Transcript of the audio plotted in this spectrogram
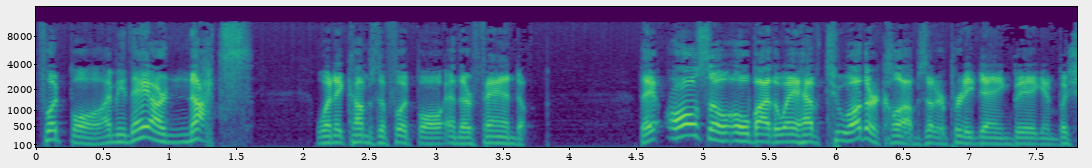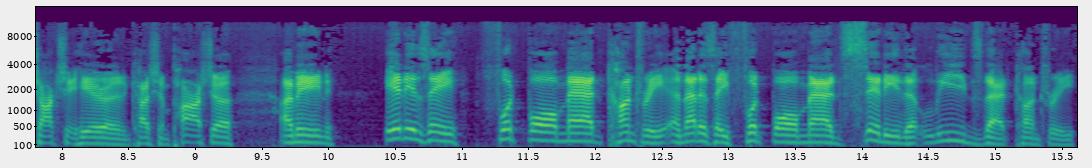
football. I mean, they are nuts when it comes to football and their fandom. They also, oh, by the way, have two other clubs that are pretty dang big in Başakşehir and Kasımpaşa. I mean, it is a football mad country, and that is a football mad city that leads that country.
